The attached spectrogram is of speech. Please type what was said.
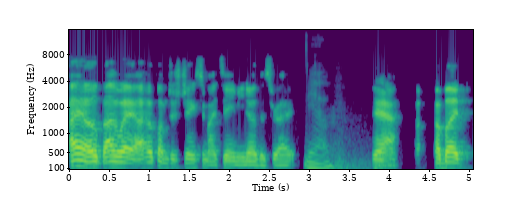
I hope. By the way, I hope I'm just jinxing my team. You know this, right? Yeah. Yeah. Uh, But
